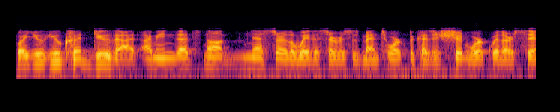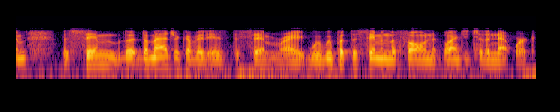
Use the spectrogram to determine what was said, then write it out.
Well, you, you could do that. I mean, that's not necessarily the way the service is meant to work because it should work with our SIM. The SIM, the, the magic of it is the SIM, right? We, we put the SIM in the phone, it binds you to the network.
